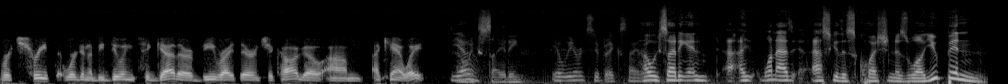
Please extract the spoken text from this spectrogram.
retreat that we're going to be doing together be right there in Chicago. Um, I can't wait. Yeah. How exciting! Yeah, we were super excited. How exciting! And I want to ask you this question as well. You've been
